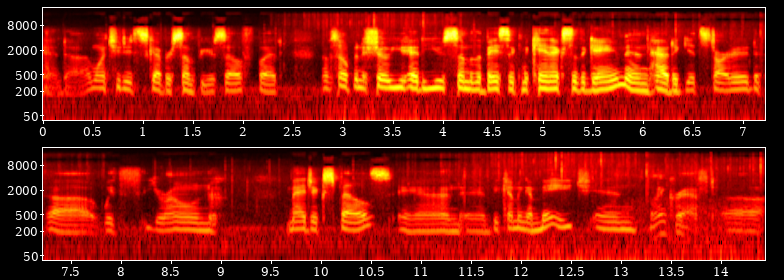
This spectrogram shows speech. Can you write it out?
and uh, I want you to discover some for yourself. But I was hoping to show you how to use some of the basic mechanics of the game and how to get started uh, with your own magic spells and and becoming a mage in Minecraft. Uh,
